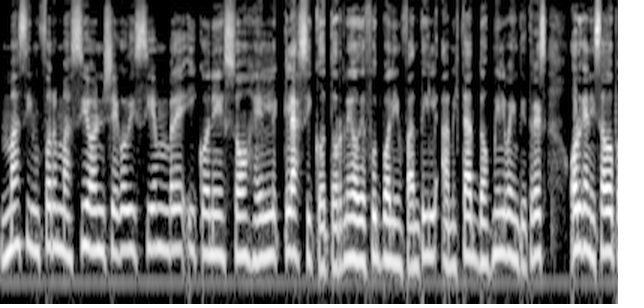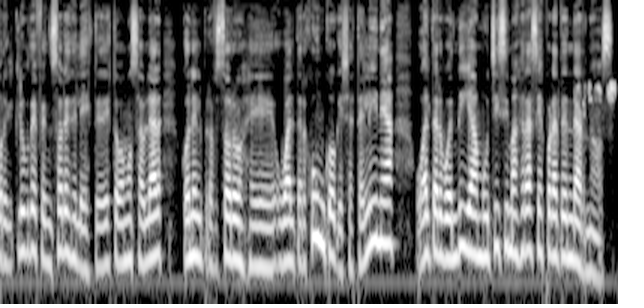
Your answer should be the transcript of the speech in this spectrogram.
más información. Llegó diciembre y con eso el clásico torneo de fútbol infantil Amistad 2023 organizado por el Club Defensores del Este. De esto vamos a hablar con el profesor eh, Walter Junco, que ya está en línea. Walter, buen día. Muchísimas gracias por atendernos.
